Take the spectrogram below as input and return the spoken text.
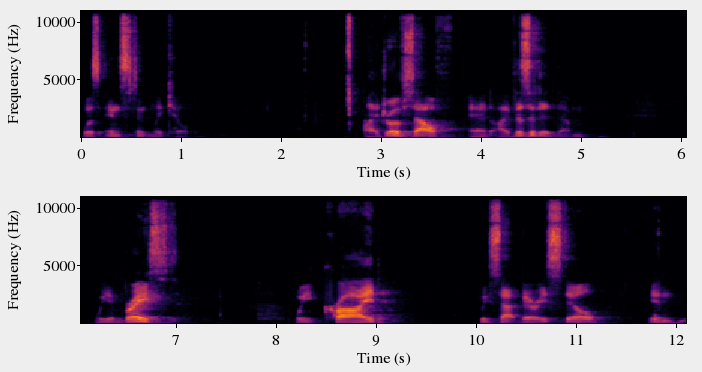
was instantly killed. I drove south and I visited them. We embraced, we cried. We sat very still in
